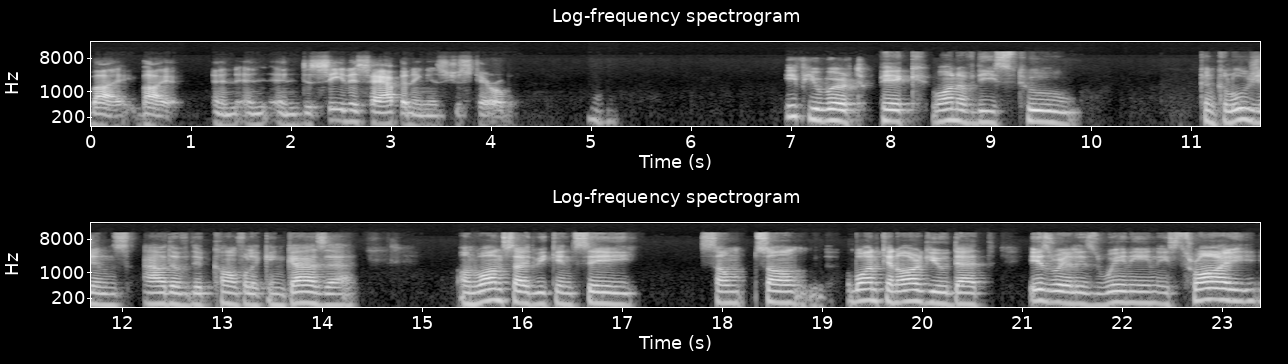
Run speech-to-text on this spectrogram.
by by it, and and and to see this happening is just terrible. If you were to pick one of these two conclusions out of the conflict in Gaza, on one side we can say some some one can argue that Israel is winning, is try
